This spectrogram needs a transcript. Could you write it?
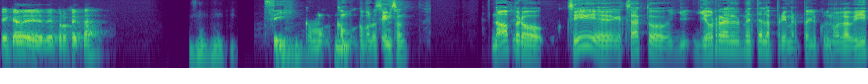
peca de, de profeta. sí. como, como, como los Simpson. No, pero sí, eh, exacto. Yo, yo realmente la primera película no la vi.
